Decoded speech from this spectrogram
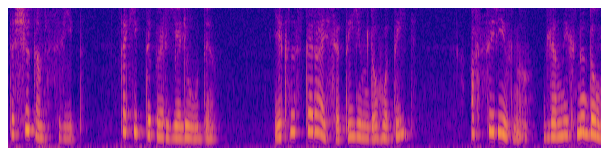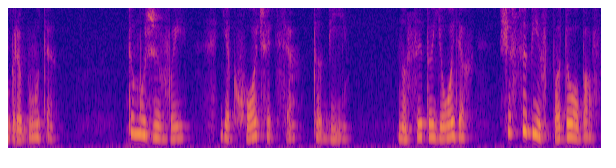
Та що там світ? Такі б тепер є люди. Як не старайся ти їм догодить, а все рівно для них недобре буде. Тому живи, як хочеться тобі. Носи той одяг, що собі вподобав.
